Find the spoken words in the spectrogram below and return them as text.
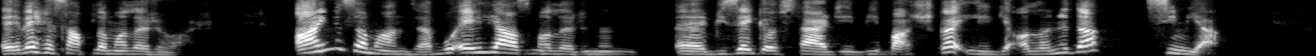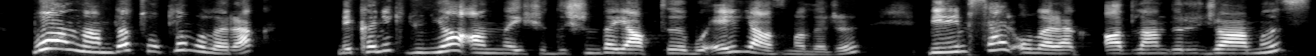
e, ve hesaplamaları var. Aynı zamanda bu el yazmalarının e, bize gösterdiği bir başka ilgi alanı da simya. Bu anlamda toplam olarak mekanik dünya anlayışı dışında yaptığı bu el yazmaları bilimsel olarak adlandıracağımız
